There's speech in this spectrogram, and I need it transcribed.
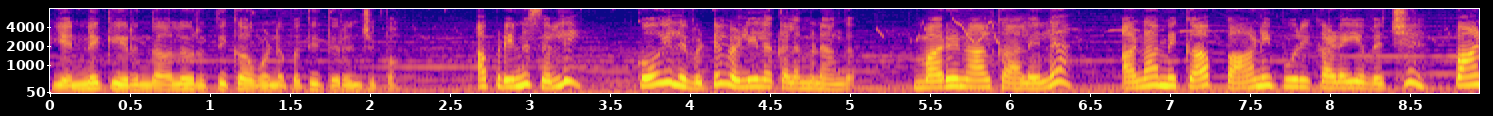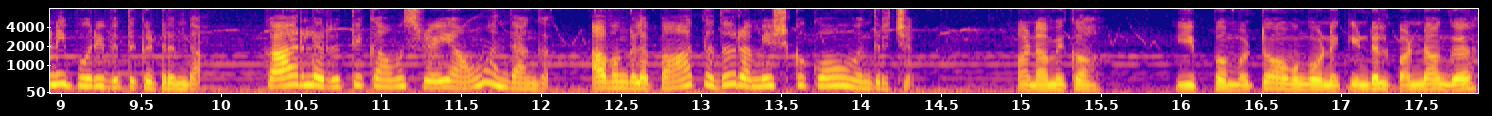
என்னைக்கு இருந்தாலும் ரித்திகா உன்னை பத்தி தெரிஞ்சுப்பா. அப்படின்னு சொல்லி கோயிலை விட்டு வெளியில கிளம்புனாங்க. மறுநாள் காலையில அனாமிகா பானிபூரி கடைய வச்சு பானிபூரி வித்துக்கிட்டு இருந்தா. கார்ல ரித்திகாவும் ஸ்ரேயாவும் வந்தாங்க. அவங்கள பார்த்ததும் ரமேஷ்க்கு கோவம் வந்துருச்சு. அனாமிகா இப்ப மட்டும் அவங்க உன்னை கிண்டல் பண்ணாங்க?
